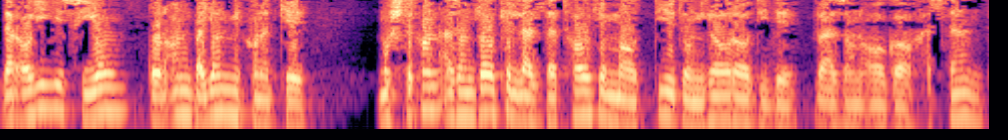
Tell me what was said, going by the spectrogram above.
در آیه سیوم قرآن بیان می کند که مشتکان از آنجا که لذتهای مادی دنیا را دیده و از آن آگاه هستند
